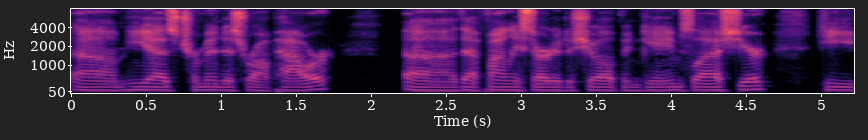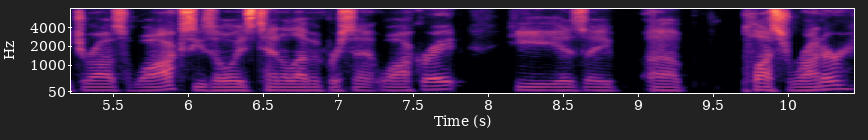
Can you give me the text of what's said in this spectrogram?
Um, he has tremendous raw power. Uh, that finally started to show up in games last year. He draws walks. He's always 10, 11% walk rate. He is a, a plus runner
